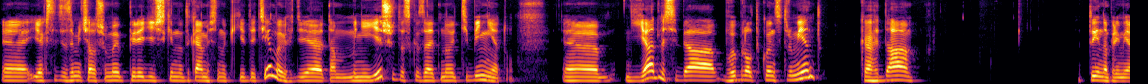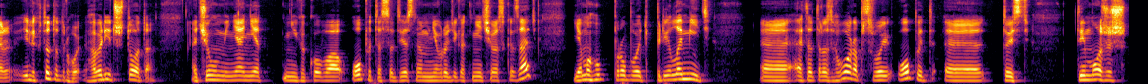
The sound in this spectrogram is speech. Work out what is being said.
э, я, кстати, замечал, что мы периодически натыкаемся на какие-то темы, где там мне есть что-то сказать, но тебе нету. Э, я для себя выбрал такой инструмент, когда ты, например, или кто-то другой говорит что-то, о чем у меня нет никакого опыта, соответственно, мне вроде как нечего сказать, я могу пробовать преломить Э, этот разговор об свой опыт, э, то есть ты можешь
